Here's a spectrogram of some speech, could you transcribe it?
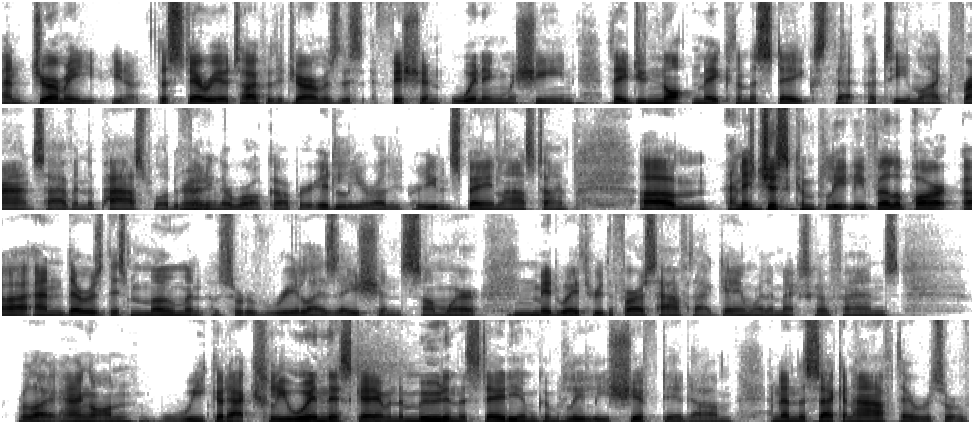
And Germany, you know, the stereotype of the Germans, is this efficient winning machine, they do not make the mistakes that a team like France have in the past while defending Right. their World Cup, or Italy, or other, or even Spain last time. Um, and it just completely fell apart. Uh, and there was this moment of sort of realization somewhere midway through the first half of that game where the Mexico fans were like, hang on, we could actually win this game. And the mood in the stadium completely shifted. Um, and then the second half, they were sort of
